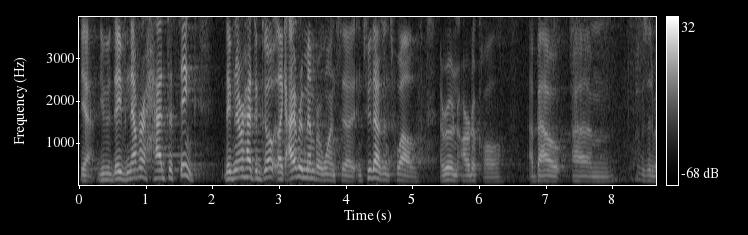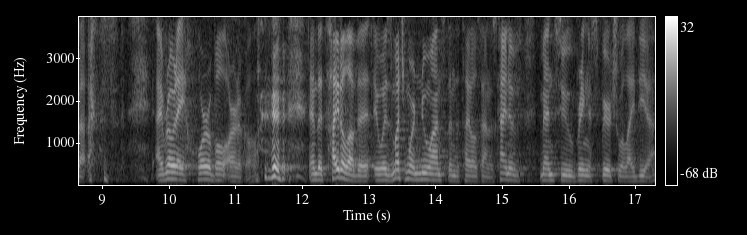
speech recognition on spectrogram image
Yeah, they've never had to think. They've never had to go. Like, I remember once uh, in 2012, I wrote an article about, um, what was it about? I wrote a horrible article. and the title of it, it was much more nuanced than the title sounded. It was kind of meant to bring a spiritual idea,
